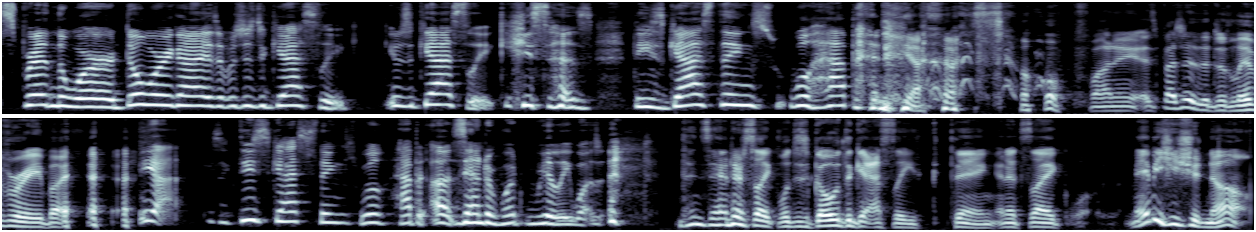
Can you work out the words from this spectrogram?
spreading the word. Don't worry, guys, it was just a gas leak. It was a gas leak. He says, These gas things will happen. Yeah, so funny, especially the delivery, but yeah. He's like, These gas things will happen. Uh, Xander, what really was it? Then Xander's like, we'll just go with the gas leak thing. And it's like, well, maybe he should know.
